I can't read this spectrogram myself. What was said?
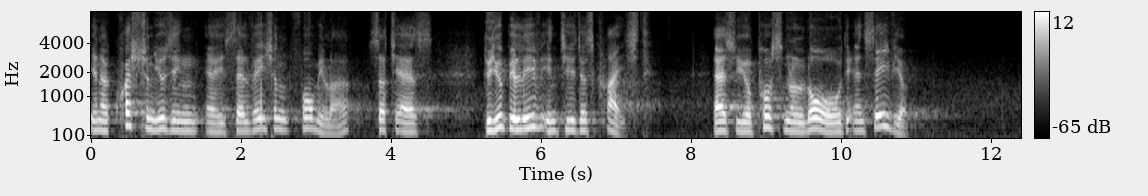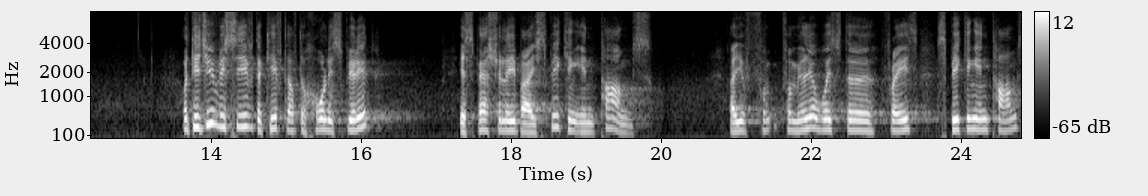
in a question using a salvation formula, such as Do you believe in Jesus Christ as your personal Lord and Savior? Or did you receive the gift of the Holy Spirit, especially by speaking in tongues? Are you f- familiar with the phrase speaking in tongues?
